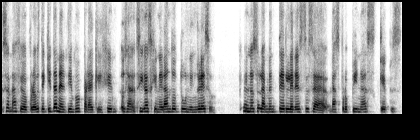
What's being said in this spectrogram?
suena feo, pero te quitan el tiempo para que, o sea, sigas generando tú un ingreso. Y no solamente le des, o sea, las propinas, que pues,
